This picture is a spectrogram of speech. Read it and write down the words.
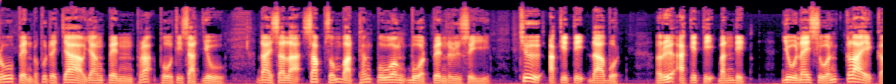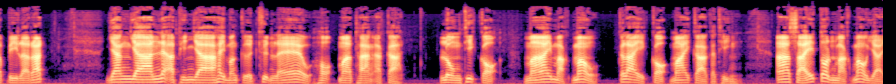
รู้เป็นพระพุทธเจ้ายังเป็นพระโพธิสัตว์อยู่ ได้สละทรัพย์สมบัติทั้งปวงบวชเป็นฤาษีชื่ออกิติดาบท หรืออกิติบัณฑิต อยู่ในสวนใกล้กปีลรัต ยังยานและอภิญญาให้บังเกิดขึ้นแล้วเหาะมาทางอากาศ ลงที่เกาะ ไม้หมักเมาใกล้เกาะไม้กากระทิง อาศัยต้นหมักเมาใหญ่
